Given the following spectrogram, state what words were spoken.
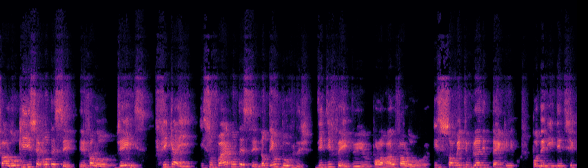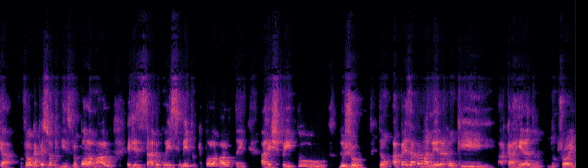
falou que isso ia acontecer. Ele falou, James, fica aí, isso vai acontecer, não tenho dúvidas. Dito e feito, e o Paulo Amaro falou, isso somente um grande técnico poderia identificar. Não foi qualquer pessoa que disse, foi o Paulo Amaro, ele sabe o conhecimento que o Paulo Amaro tem a respeito do jogo. Então, apesar da maneira com que a carreira do, do Troy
